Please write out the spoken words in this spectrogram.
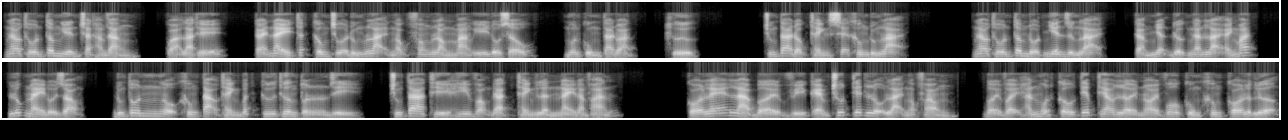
Ngao thốn tâm nghiến chặt hàm răng, quả là thế cái này thất công chúa đúng lại ngọc phong lòng mang ý đồ xấu, muốn cùng ta đoạn, thử. Chúng ta độc thành sẽ không đúng lại. Ngao thốn tâm đột nhiên dừng lại, cảm nhận được ngăn lại ánh mắt, lúc này đổi giọng, đúng tôn ngộ không tạo thành bất cứ thương tổn gì, chúng ta thì hy vọng đạt thành lần này đàm phán. Có lẽ là bởi vì kém chút tiết lộ lại ngọc phong, bởi vậy hắn một câu tiếp theo lời nói vô cùng không có lực lượng,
